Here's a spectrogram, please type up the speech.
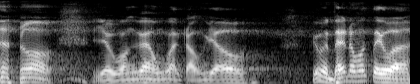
Đúng không? Giờ quan cái không quan trọng vô. Cái mình thấy nó mất tiêu à.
